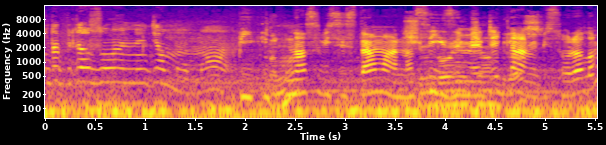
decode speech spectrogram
orada biraz oynayacağım ama. Bir, Tamam. Nasıl bir sistem var? Nasıl Şimdi izin oynayacağım verecekler biraz. mi? Bir soralım.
